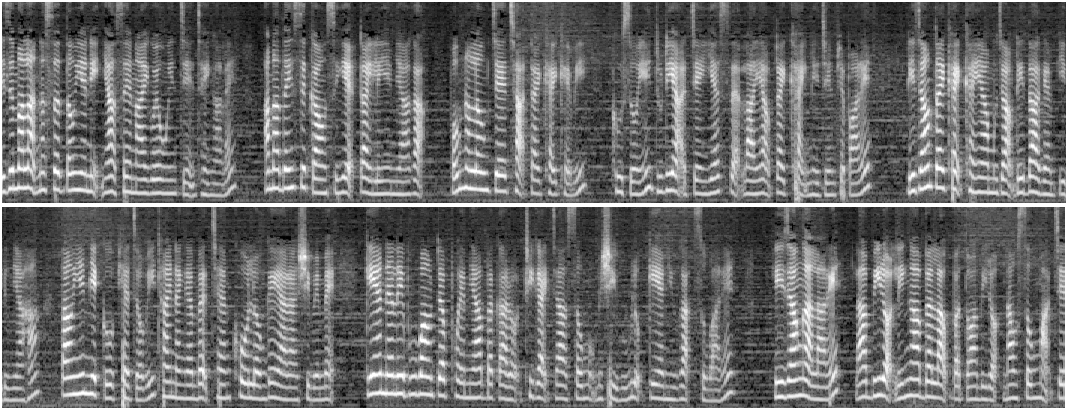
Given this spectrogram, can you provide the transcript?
ဒီဇင်ဘာလ23ရက်နေ့ည10:00နာရီခွဲဝန်းကျင်အချိန်ကလည်းအာနာသိန်းစစ်ကောင်စီရဲ့တိုက်လေရင်များကဘုံနှလုံးကျဲချတိုက်ခိုက်ခဲ့ပြီးခုဆိုရင်ဒုတိယအကြိမ်ရက်ဆက်လာရောက်တိုက်ခိုက်နေခြင်းဖြစ်ပါတယ်။လေကြောင်းတိုက်ခိုက်ခံရမှုကြောင့်ဒေသခံပြည်သူများဟာတောင်ရင်မြစ်ကိုဖျက်ကျော်ပြီးထိုင်းနိုင်ငံဘက်ချမ်းခိုလုံခဲ့ရတာရှိပေမဲ့ KNL ပူးပေါင်းတပ်ဖွဲ့များဘက်ကတော့ထိခိုက်ကြဆုံးမှုမရှိဘူးလို့ KNU ကဆိုပါတယ်။လေကြောင်းကလာတယ်လာပြီးတော့၄၅ဘက်လောက်ပတ်သွားပြီးတော့နောက်ဆုံးမှကျဲ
